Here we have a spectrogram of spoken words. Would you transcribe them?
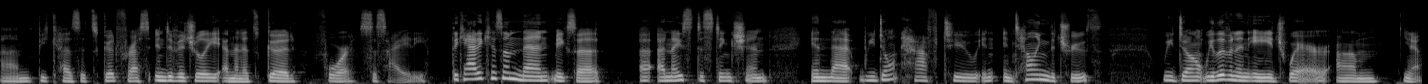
um, because it's good for us individually and then it's good for society. The Catechism then makes a, a, a nice distinction in that we don't have to, in, in, telling the truth, we don't, we live in an age where, um, you know,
